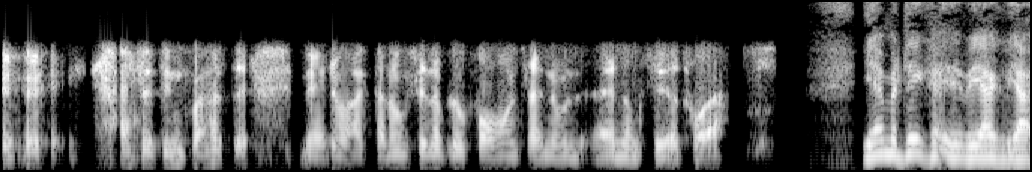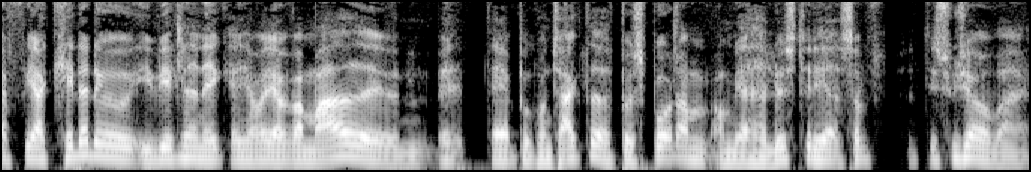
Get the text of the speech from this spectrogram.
altså den første nattevagt, der nogensinde blev forhåndsannonceret, tror jeg. Ja, men det, jeg, jeg, jeg kender det jo i virkeligheden ikke. Jeg, var- jeg var meget, øh, da jeg blev kontaktet og blev spurgt, om, om jeg havde lyst til det her, så det synes jeg jo var,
